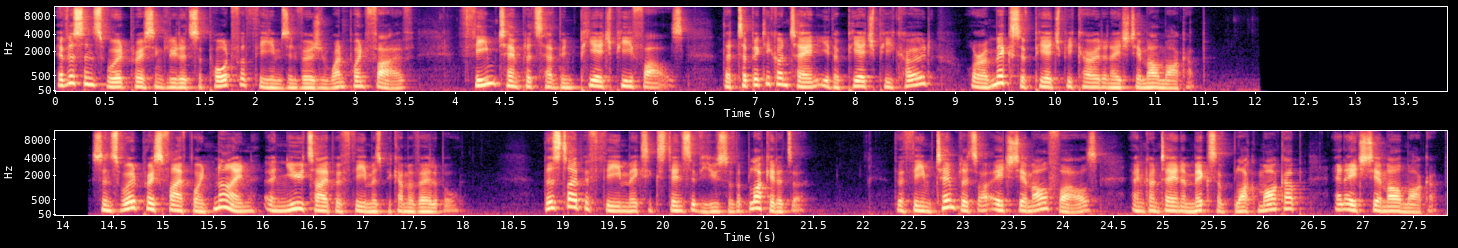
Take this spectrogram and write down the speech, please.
Ever since WordPress included support for themes in version 1.5, Theme templates have been PHP files that typically contain either PHP code or a mix of PHP code and HTML markup. Since WordPress 5.9, a new type of theme has become available. This type of theme makes extensive use of the block editor. The theme templates are HTML files and contain a mix of block markup and HTML markup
